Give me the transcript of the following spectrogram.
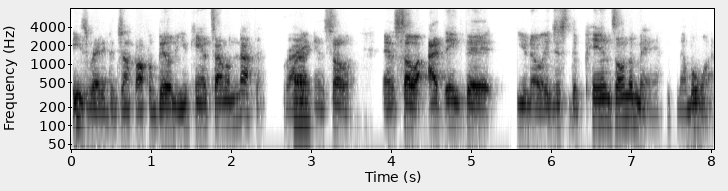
he's ready to jump off a building. You can't tell him nothing. Right? right. And so, and so I think that, you know, it just depends on the man, number one.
